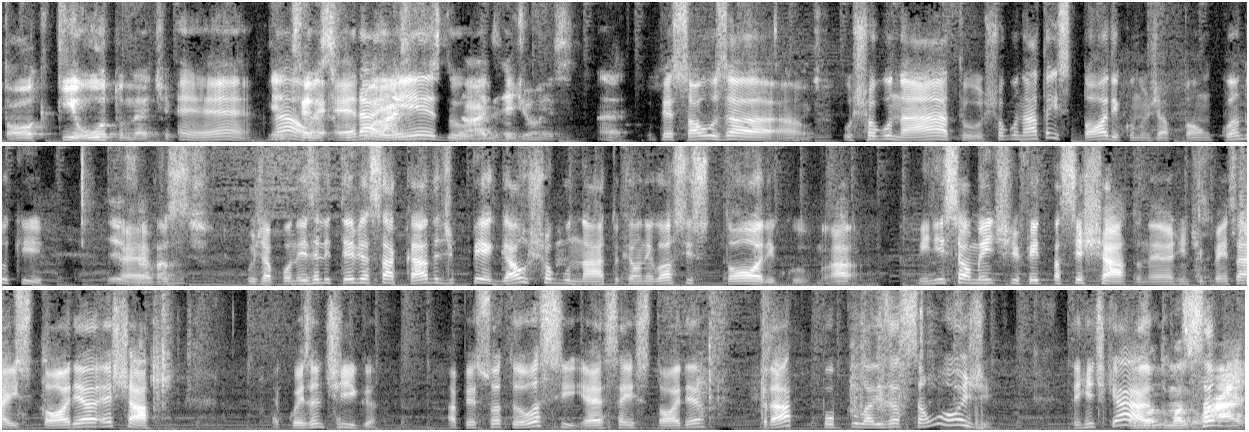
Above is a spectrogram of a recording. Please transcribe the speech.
Tóquio, Kyoto, né? Tipo, é, não, era Edo. Cidades, regiões. É. O pessoal usa ah, o shogunato. O shogunato é histórico no Japão. Quando que é, você, o japonês ele teve a sacada de pegar o shogunato, que é um negócio histórico, inicialmente feito para ser chato, né? A gente pensa, ah, história é chato, é coisa antiga. A pessoa trouxe essa história para popularização hoje. Tem gente que, ah, sam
